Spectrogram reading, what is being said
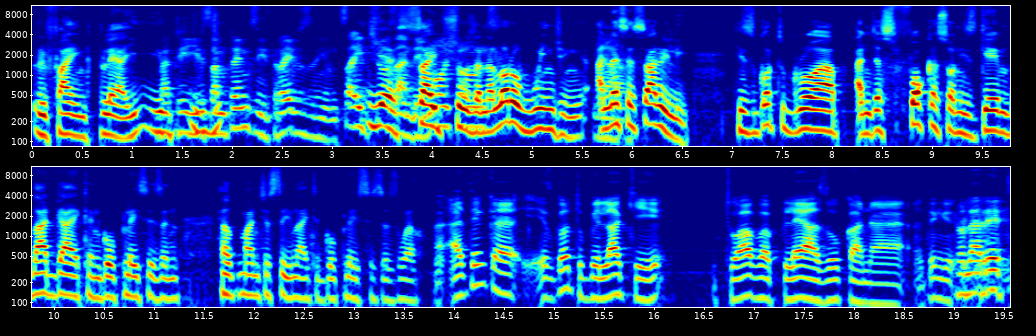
refined player. You- but he, you- sometimes he thrives in side shows yes, and side emotions. shows and a lot of whinging unnecessarily. He's got to grow up and just focus on his game. That guy can go places and help Manchester United go places as well. I I think uh, he's got to be lucky to have uh, players who can. Uh, I think tolerate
